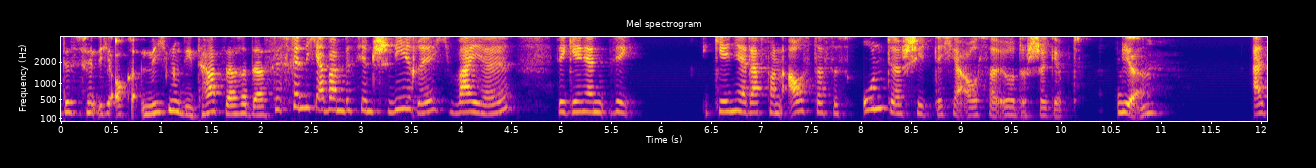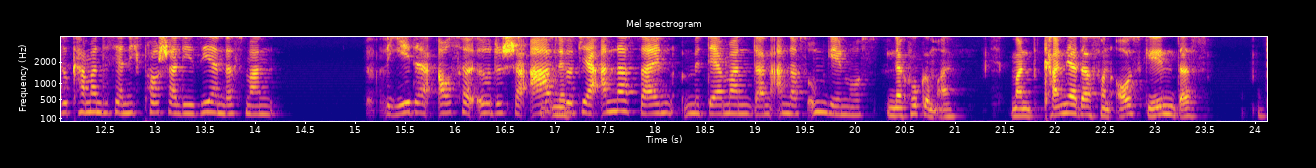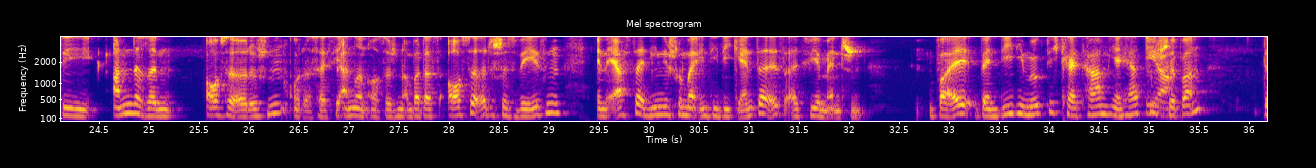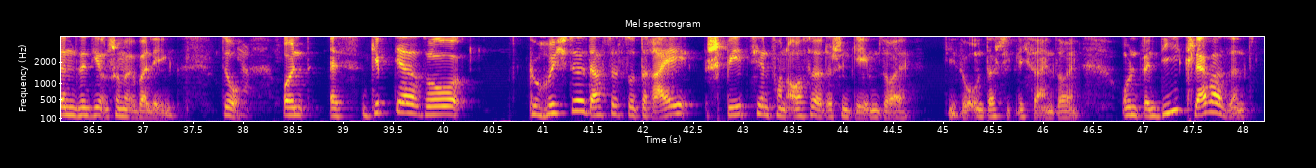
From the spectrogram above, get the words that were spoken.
Das finde ich auch nicht nur die Tatsache, dass Das finde ich aber ein bisschen schwierig, weil wir gehen ja, wir gehen ja davon aus, dass es unterschiedliche Außerirdische gibt. ja, Also kann man das ja nicht pauschalisieren, dass man jede außerirdische Art Ne- wird ja anders sein, mit der man dann anders umgehen muss. na gucke mal. Man kann ja davon ausgehen, dass die anderen Außerirdischen, oder das heißt die anderen Außerirdischen, aber das außerirdisches Wesen in erster Linie schon mal intelligenter ist als wir Menschen. Weil, wenn die die Möglichkeit haben, hierher zu Ja. schippern, dann sind die uns schon mal überlegen. So. Ja. Und es gibt ja so Gerüchte, dass es so drei Spezien von Außerirdischen geben soll, die so unterschiedlich sein sollen. Und wenn die clever sind,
